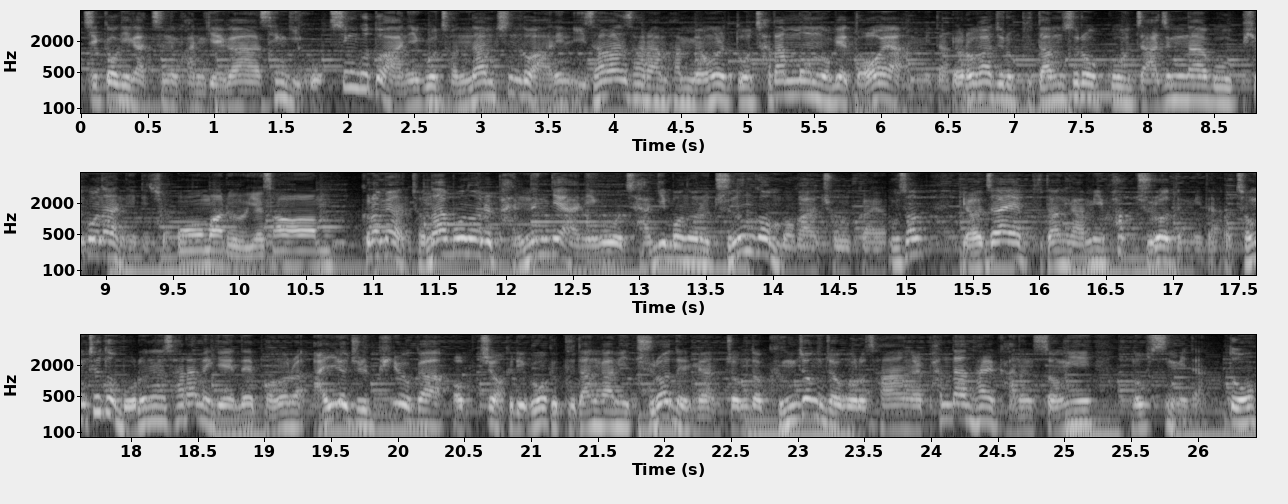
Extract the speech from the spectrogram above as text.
찌꺼기 같은 관계가 생기고 친구도 아니고 전 남친도 아닌 이상한 사람 한 명을 또 차단 목록에 넣어야 합니다 여러 가지로 부담스럽고 짜증나고 피곤한 일이죠 오마르 예삼 그러면 전화번호를 받는 게 아니고 자기 번호를 주는 건 뭐가 좋을까요? 우선 여자의 부담감이 확 줄어듭니다. 정체도 모르는 사람에게 내 번호를 알려줄 필요가 없죠. 그리고 그 부담감이 줄어들면 좀 더 긍정적으로 상황을 판단할 가능성이 높습니다. 또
